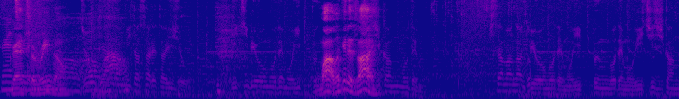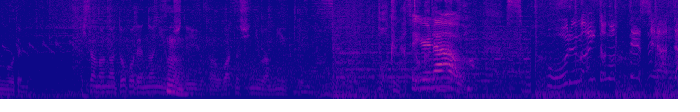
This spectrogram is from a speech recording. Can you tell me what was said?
Gran, Gran Torino. Torino. 条 Oh 件が wow. 満たされた以上1秒後でも1分 Wow, look at his eye. 1時間後でも貴様が5秒後でも1分後でも1時間後でも貴様がどこで何をしているか私には見えている僕が Figure it out. オールマイトの弟子なんだ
